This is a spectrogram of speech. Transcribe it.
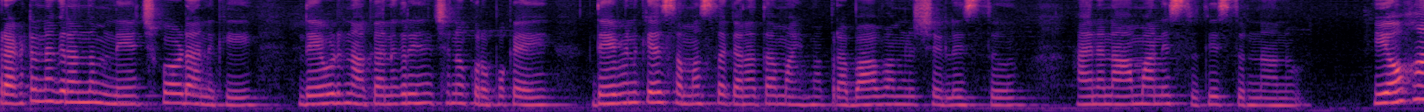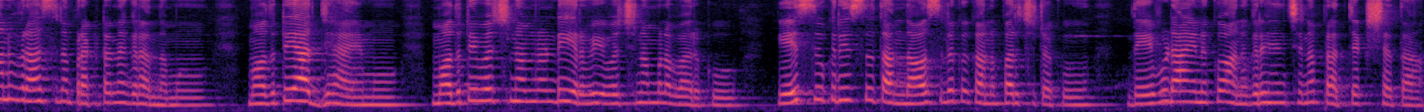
ప్రకటన గ్రంథం నేర్చుకోవడానికి దేవుడు నాకు అనుగ్రహించిన కృపకై దేవునికే సమస్త ఘనత మహిమ ప్రభావంను చెల్లిస్తూ ఆయన నామాన్ని స్థుతిస్తున్నాను. యోహాను వ్రాసిన ప్రకటన గ్రంథము మొదటి అధ్యాయము మొదటి వచనం నుండి ఇరవై వచనముల వరకు యేసుక్రీస్తు తన దాసులకు కనపరచుటకు దేవుడు ఆయనకు అనుగ్రహించిన ప్రత్యక్షత.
